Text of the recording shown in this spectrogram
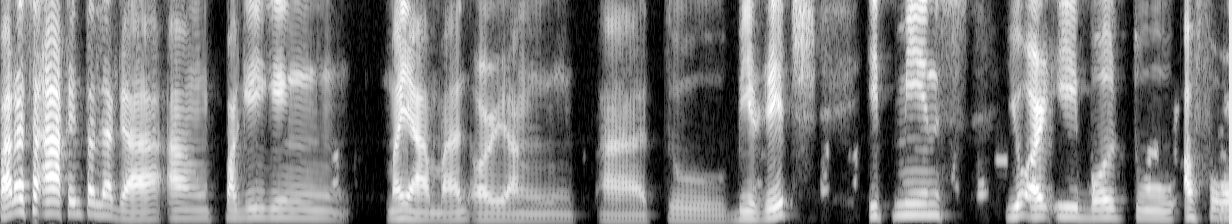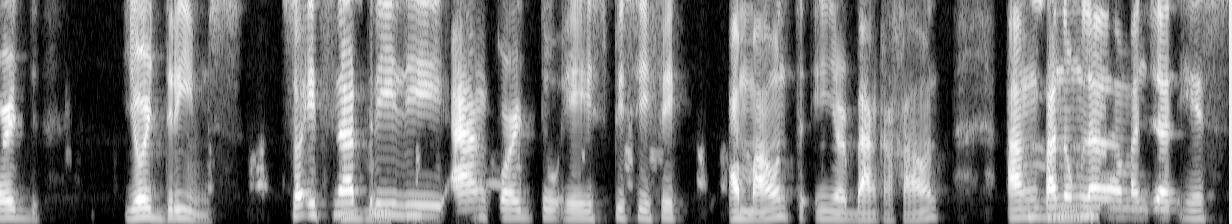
Para sa akin talaga ang pagiging mayaman or ang, ah, to be rich, it means you are able to afford your dreams. So it's not mm-hmm. really anchored to a specific amount in your bank account. Ang tanong mm-hmm. lang naman dyan is,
